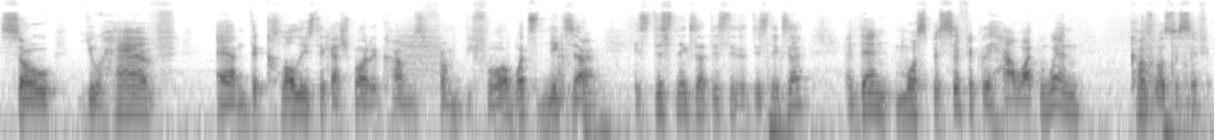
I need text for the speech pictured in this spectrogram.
so you have um, the klolistic ashbar that comes from before. What's nigzar? Is this nigzar, this nigzar, this nigzar? And then more specifically, how, what, and when comes more specific.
